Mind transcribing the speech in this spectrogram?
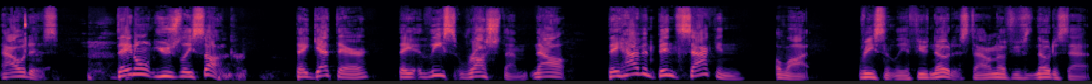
how it is. They don't usually suck. They get there, they at least rush them. Now they haven't been sacking a lot recently. If you've noticed, I don't know if you've noticed that.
